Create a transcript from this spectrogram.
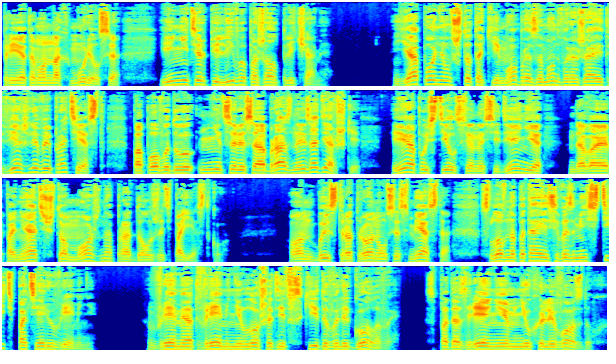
При этом он нахмурился и нетерпеливо пожал плечами. Я понял, что таким образом он выражает вежливый протест по поводу нецелесообразной задержки и опустился на сиденье, давая понять, что можно продолжить поездку. Он быстро тронулся с места, словно пытаясь возместить потерю времени. Время от времени лошади вскидывали головы, с подозрением нюхали воздух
